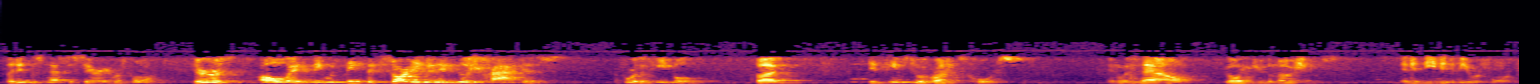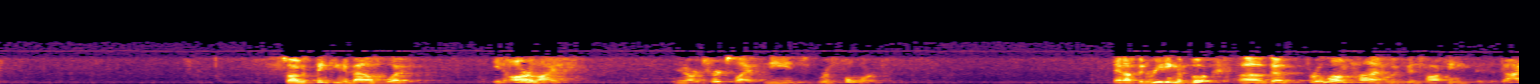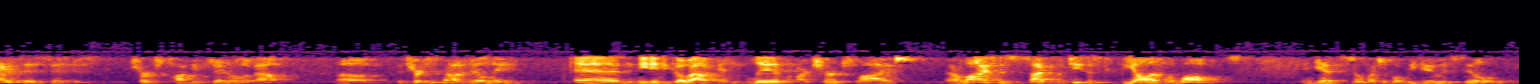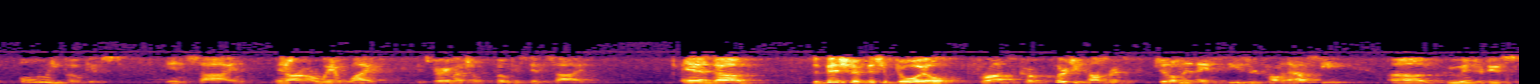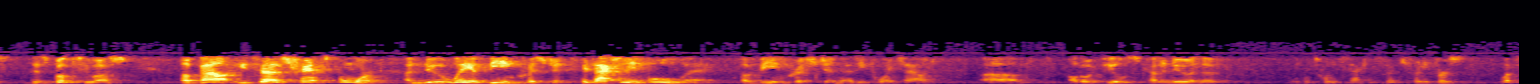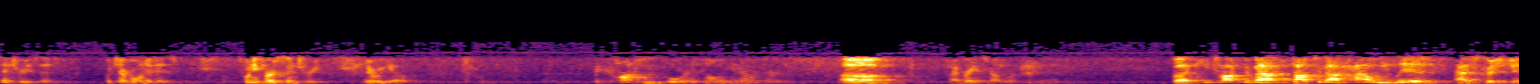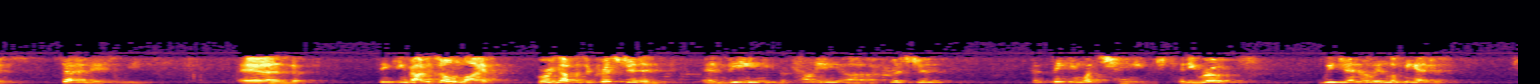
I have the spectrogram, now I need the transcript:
but it was necessary reform. There was always, I mean, with things that started in a good practice for the people, but it seems to have run its course and was now going through the motions, and it needed to be reformed. So I was thinking about what in our life, in our church life, needs reform. And I've been reading a book uh, that for a long time we've been talking in the diocese and just church talk in general about uh, the church is not a building and needing to go out and live our church lives, our lives as disciples of Jesus beyond the walls. And yet so much of what we do is still only focused inside, and our, our way of life is very much focused inside. And um, the bishop, Bishop Doyle, brought to clergy conference a gentleman named Caesar Kalinowski, um, who introduced this book to us about, he says, transformed, a new way of being Christian. It's actually an old way of being Christian, as he points out, um, although it feels kind of new in the 22nd century, 21st. What century is this? Whichever one it is. 21st century. There we go. The clock moved forward. It's all, you know, um, my brain's not working. But he talked about he talks about how we live as Christians seven days a week, and thinking about his own life, growing up as a Christian and and being becoming a, a Christian, thinking what's changed. And he wrote, we generally looking at just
